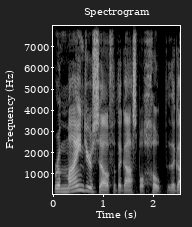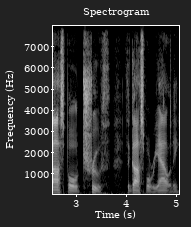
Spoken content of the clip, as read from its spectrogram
Remind yourself of the gospel hope, the gospel truth, the gospel reality.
